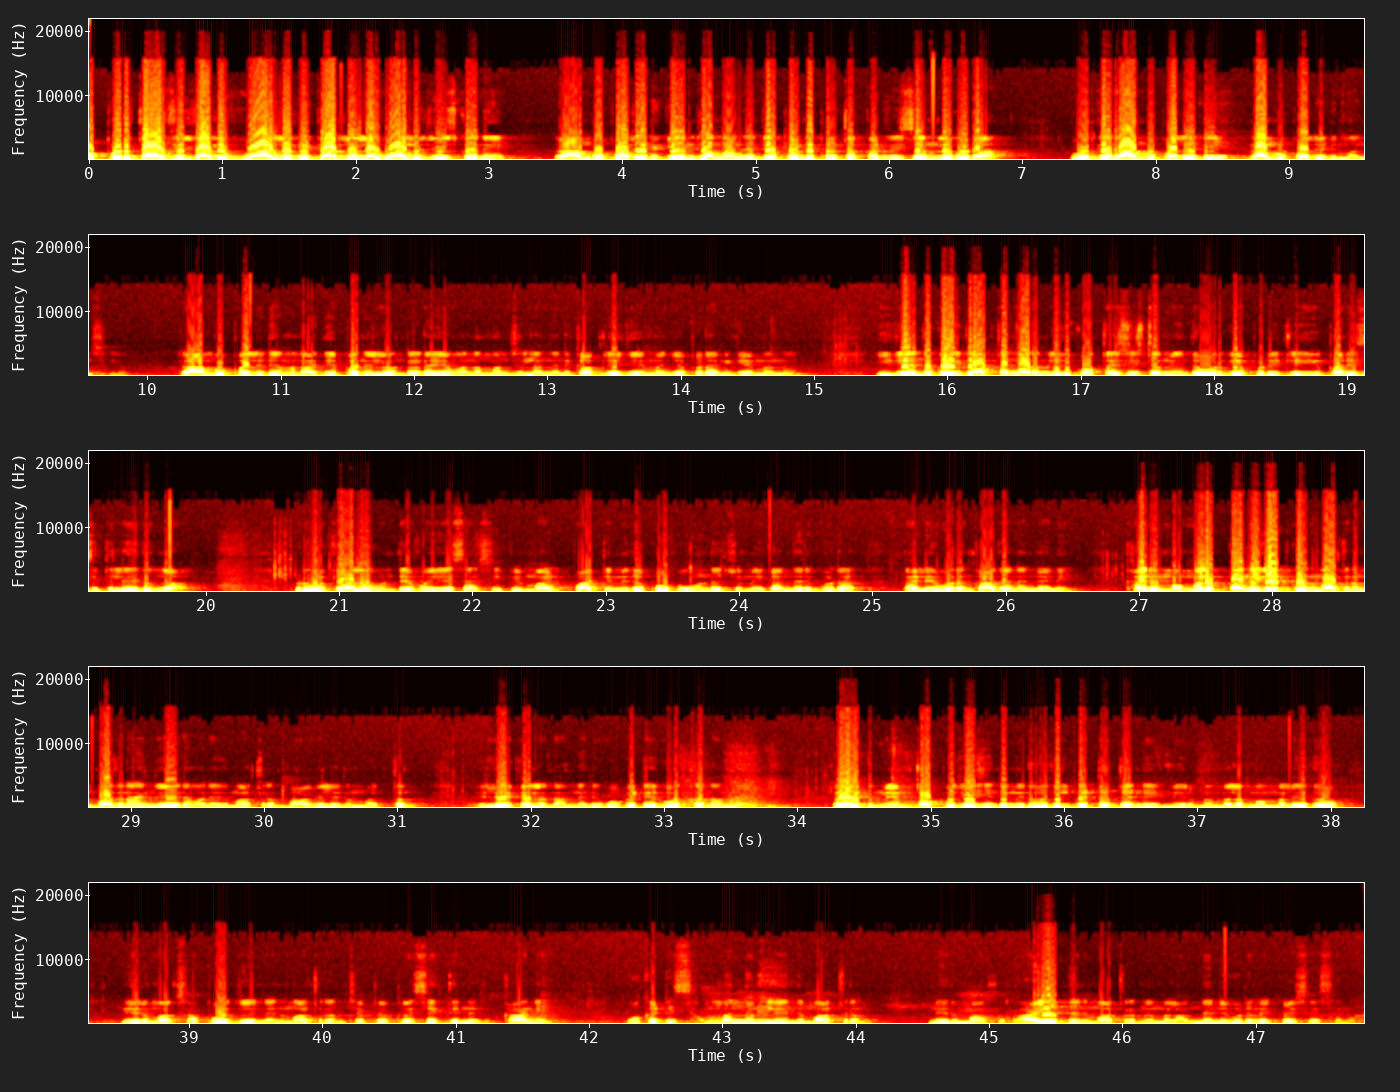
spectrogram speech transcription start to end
అప్పుడు తహసీల్దార్లు వాళ్ళ రికార్డులలో వాళ్ళు చూసుకొని రాంభూపాల్ ఏం సంబంధం చెప్పండి ప్రతి ఒక్కటి విషయంలో కూడా? ఊరికే రాంబుపల్లెడి రాంబుపల్లెడి మనుషులు. రాంభూపాల్ ఏమన్నా అదే పనిలో ఉంటాడా? ఏమన్నా మనుషులందరినీ కబ్జా చేయమని చెప్పడానికి ఏమన్నా? ఇది ఎందుకో ఇది అర్థం కావడం లేదు. కొత్త సిస్టమ్. ఇంతవరకు ఎప్పుడు ఇట్లా ఈ పరిస్థితి లేదుగా ఇప్పుడు ఒకవేళ ఉంటే వైఎస్ఆర్సీపీ మా- పార్టీ మీద కోపం ఉండొచ్చు మీకు అందరికి కూడా. దాన్ని ఎవరం కాదనం కానీ కానీ మమ్మల్ని పని కట్టుకొని మాత్రం బదనాం చేయడం అనేది మాత్రం బాగలేదు మొత్తం. విలేకరులను అందరినీ ఒకటే కోరుతున్నాం మేము. రైట్ మేము తప్పు చేసింటే మీరు వదిలిపెట్టద్దండి. మీరు మిమ్మల్ని మమ్మల్ని ఏదో మీరు మాకు సపోర్ట్ చేయండి అని మాత్రం చెప్పే ప్రసక్తి లేదు కానీ ఒకటి సంబంధం లేనిది మాత్రం మీరు మాకు రాయొద్దని మాత్రం మిమ్మల్ని అందరినీ కూడా రిక్వెస్ట్ చేస్తాను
